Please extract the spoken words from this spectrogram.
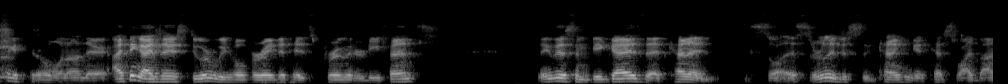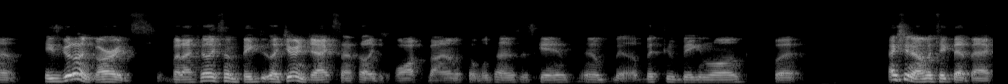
I could throw one on there. I think Isaiah Stewart, we've overrated his perimeter defense. I think there's some big guys that kind of, it's really just kind of can get kind of slide by him. He's good on guards, but I feel like some big, like Jaren Jackson, I felt like just walked by him a couple times this game. You know, a bit too big and long, but actually, no, I'm gonna take that back.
